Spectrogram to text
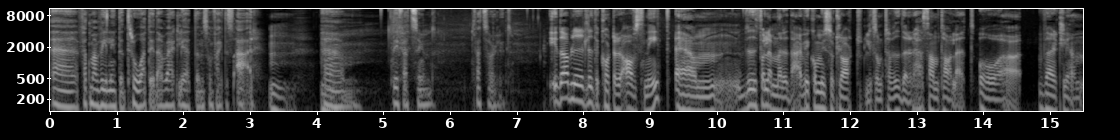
Eh, för att man vill inte tro att det är den verkligheten som faktiskt är. Mm. Mm. Um, det är fett synd. Fett sorgligt. Idag blir det ett lite kortare avsnitt. Um, vi får lämna det där. Vi kommer ju såklart liksom ta vidare det här samtalet. Och uh, verkligen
